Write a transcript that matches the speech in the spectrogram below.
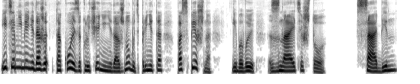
И тем не менее даже такое заключение не должно быть принято поспешно, ибо вы знаете, что Сабин,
